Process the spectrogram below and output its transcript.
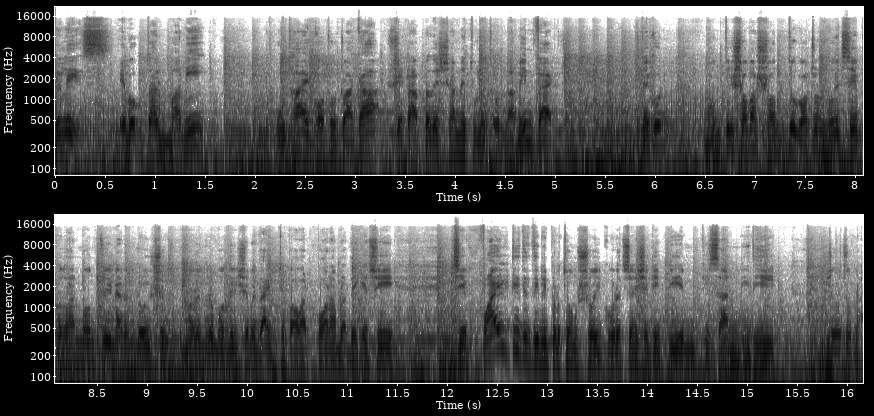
ভিলেজ এবং তার মানি কোথায় কত টাকা সেটা আপনাদের সামনে তুলে ধরলাম। ইনফ্যাক্ট দেখুন মন্ত্রিসভা সদ্য গঠন হয়েছে প্রধানমন্ত্রী নরেন্দ্র নরেন্দ্র মোদী হিসেবে দায়িত্ব পাওয়ার পর আমরা দেখেছি যে ফাইলটিতে তিনি প্রথম সই করেছেন সেটি পিএম কিষাণ নিধি যোজনা।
